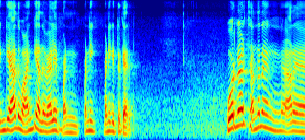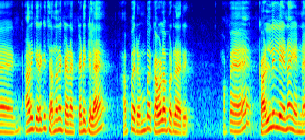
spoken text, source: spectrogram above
எங்கேயாவது வாங்கி அந்த வேலையை பண் பண்ணி பண்ணிக்கிட்டு இருக்காரு. ஒரு நாள் சந்தனம் அரை அரைக்கிறதுக்கு சந்தனம் கடை கிடைக்கல. அப்போ ரொம்ப கவலைப்படுறாரு. அப்போ கல் இல்லைன்னா என்ன?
